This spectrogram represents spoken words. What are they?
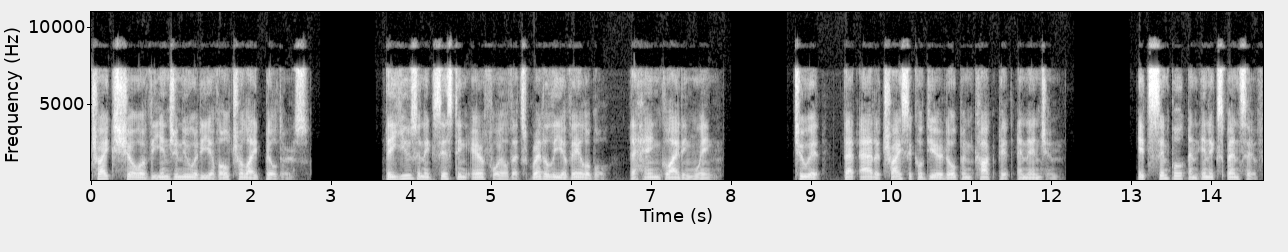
Trike's show of the ingenuity of ultralight builders. They use an existing airfoil that's readily available, the hang gliding wing. To it, that add a tricycle-geared open cockpit and engine. It's simple and inexpensive,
